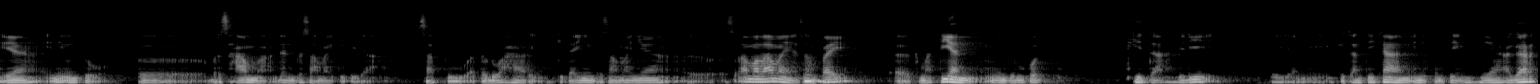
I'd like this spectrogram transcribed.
ya ini untuk uh, bersama dan bersama itu tidak satu atau dua hari. Kita ingin bersamanya uh, selama lamanya hmm. sampai uh, kematian menjemput kita. Jadi ya ini kecantikan ini penting ya agar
